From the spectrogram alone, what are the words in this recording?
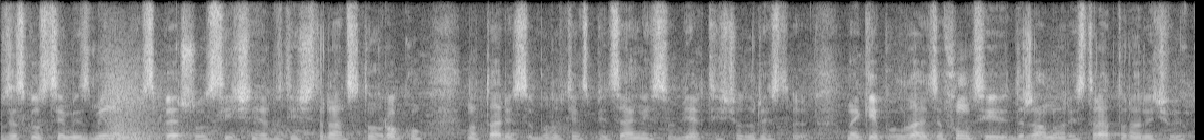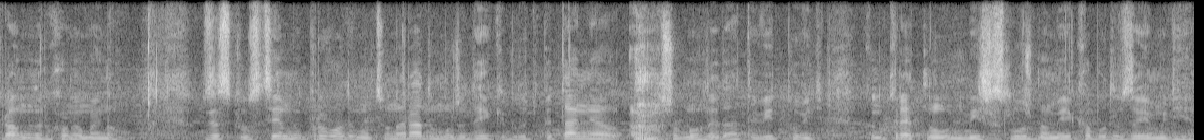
У зв'язку з цими змінами з 1 січня 2014 року нотаріуси будуть як спеціальні суб'єкти, щодо на яких покладаються функції державного реєстратора речових прав на нерухоме майно. У зв'язку з цим ми проводимо цю нараду. Може, деякі будуть питання, щоб могли дати відповідь конкретно між службами, яка буде взаємодія.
